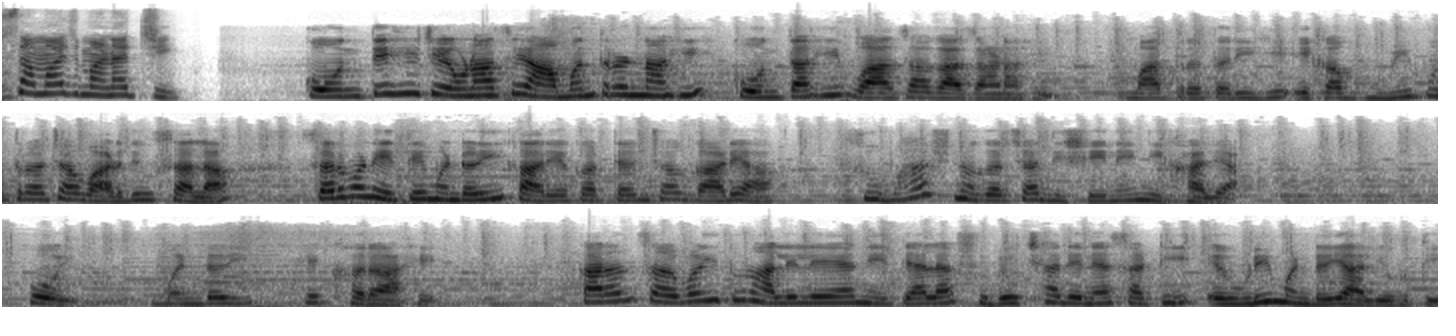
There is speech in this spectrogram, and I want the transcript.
समाज मनाची. कोणतेही जेवणाचे आमंत्रण नाही कोणताही वाजा गाजा नाही मात्र तरीही एका भूमिपुत्राच्या वाढदिवसाला सर्व नेते मंडळी कार्यकर्त्यांच्या गाड्या सुभाषनगरच्या दिशेने निघाल्या. होय मंडळी हे खरं आहे. कारण चळवळीतून आलेल्या या नेत्याला शुभेच्छा देण्यासाठी एवढी मंडळी आली होती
